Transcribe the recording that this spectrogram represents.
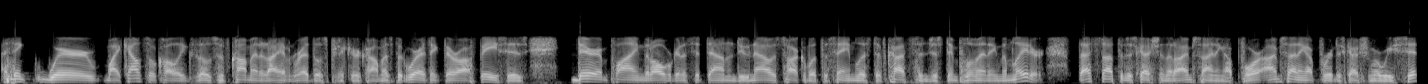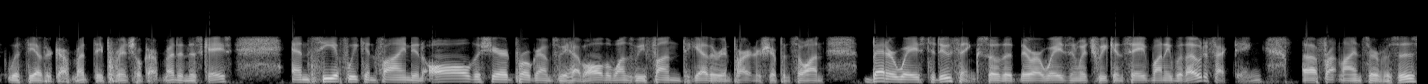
I think where my council colleagues, those have commented, I haven't read those particular comments, but where I think they're off base is they're implying that all we're going to sit down and do now is talk about the same list of cuts and just implementing them later. That's not the discussion that I'm signing up for. I'm signing up for a discussion where we sit with the other government, the provincial government in this case, and see if we can find in all the shared programs we have, all the ones we fund together in partnership and so on, better ways to do things so that there are ways in which we can save money without affecting uh, frontline services,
